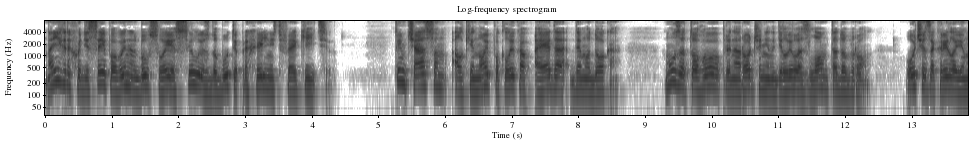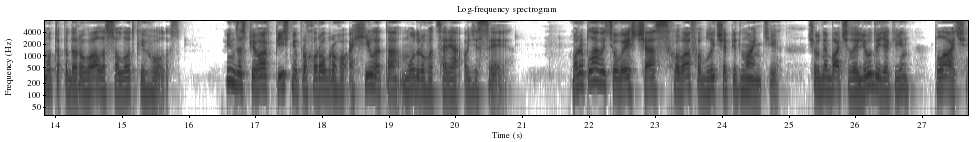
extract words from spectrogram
На іграх Одіссей повинен був своєю силою здобути прихильність феокійців. Тим часом Алкіной покликав Аеда Демодока. Муза того при народженні наділила злом та добром, очі закрила йому та подарувала солодкий голос. Він заспівав пісню про хороброго Ахіла та мудрого царя Одіссея. Мореплавець увесь час сховав обличчя під мантію, щоб не бачили люди, як він плаче,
